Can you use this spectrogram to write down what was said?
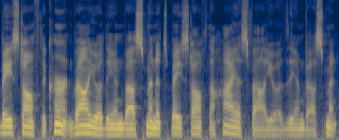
based off the current value of the investment, it's based off the highest value of the investment.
